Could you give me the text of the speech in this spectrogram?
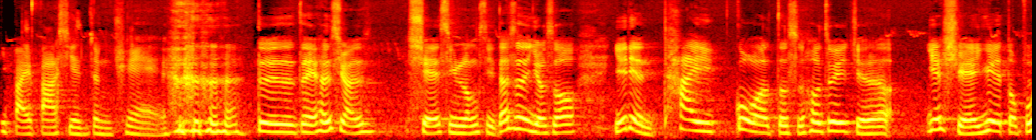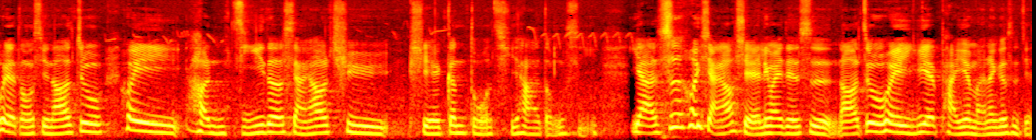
一百八先正确，对对对很喜欢学新东西，但是有时候有点太过的时候，就会觉得越学越多不会的东西，然后就会很急的想要去学更多其他的东西，也是会想要学另外一件事，然后就会越排越满那个时间。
